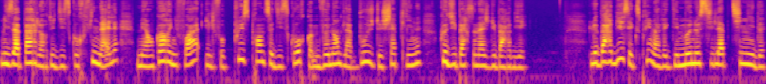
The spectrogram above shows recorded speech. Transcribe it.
mis à part lors du discours final, mais encore une fois, il faut plus prendre ce discours comme venant de la bouche de Chaplin que du personnage du barbier. Le barbier s'exprime avec des monosyllabes timides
